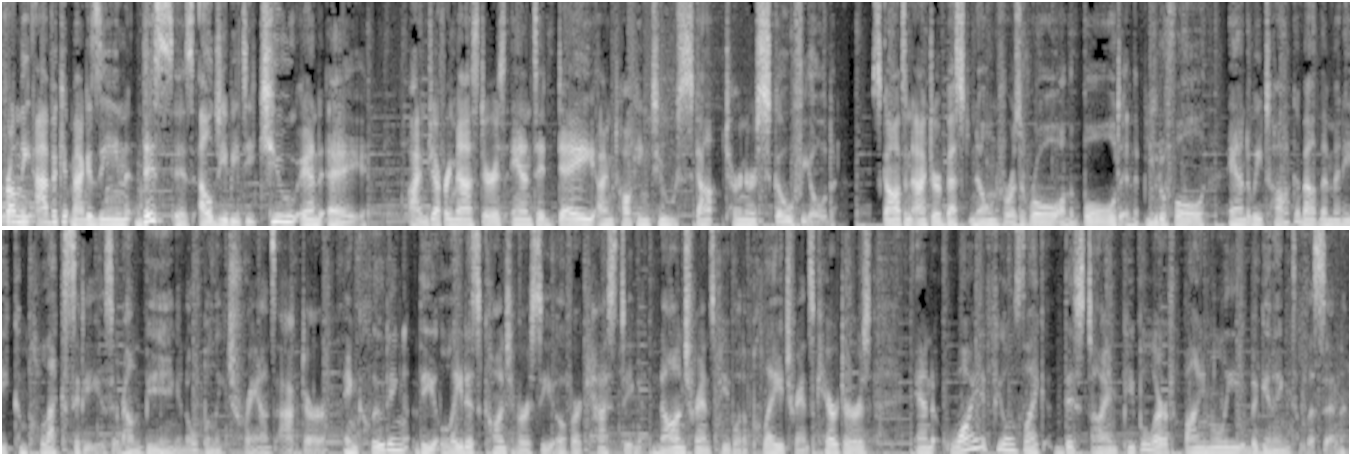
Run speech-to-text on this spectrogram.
From the Advocate magazine, this is LGBTQ and A. I'm Jeffrey Masters, and today I'm talking to Scott Turner Schofield. Scott's an actor best known for his role on The Bold and the Beautiful, and we talk about the many complexities around being an openly trans actor, including the latest controversy over casting non trans people to play trans characters, and why it feels like this time people are finally beginning to listen.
